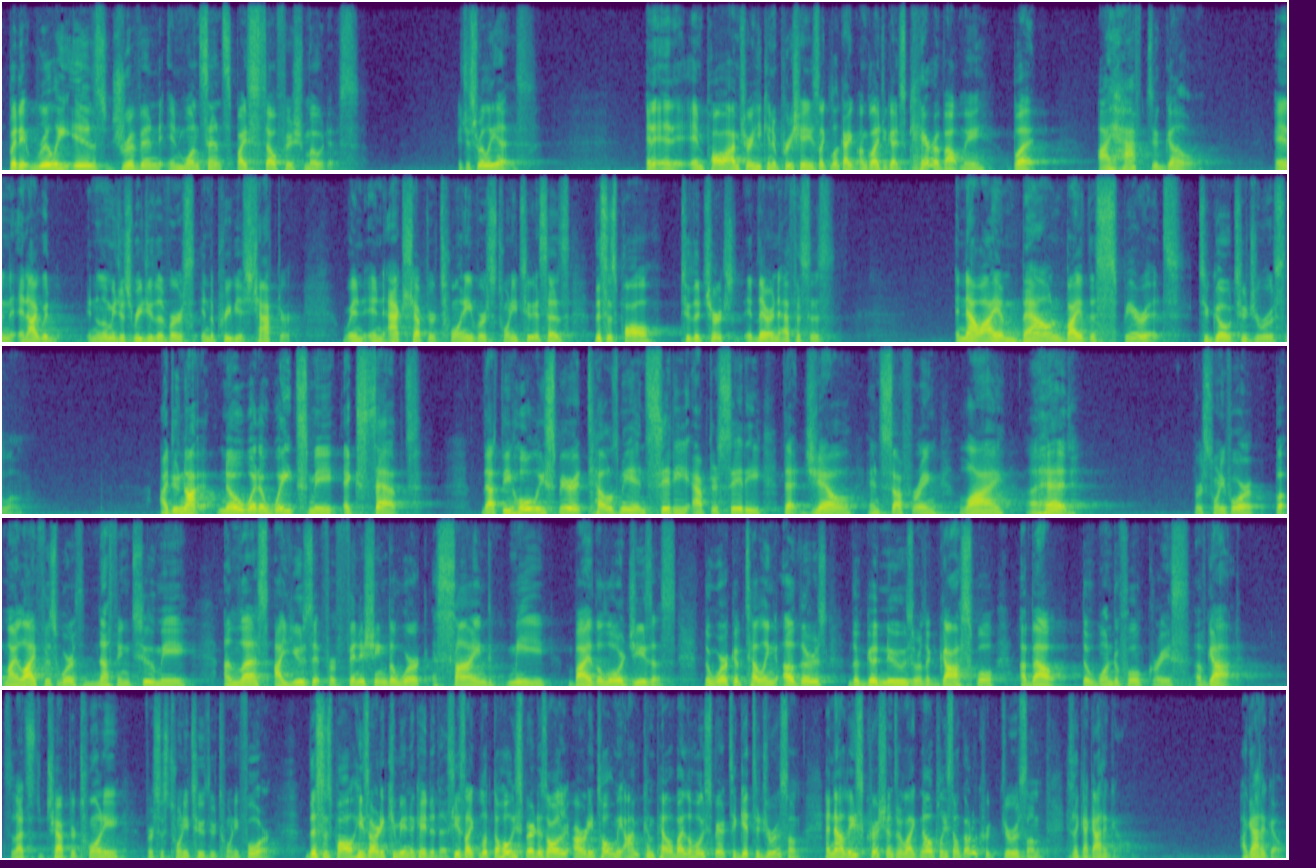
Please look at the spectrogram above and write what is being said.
but it really is driven in one sense by selfish motives it just really is. And, and, and Paul, I'm sure he can appreciate. He's like, look, I, I'm glad you guys care about me, but I have to go. And, and I would, and let me just read you the verse in the previous chapter. When in Acts chapter 20, verse 22, it says, This is Paul to the church there in Ephesus. And now I am bound by the Spirit to go to Jerusalem. I do not know what awaits me except that the Holy Spirit tells me in city after city that jail and suffering lie ahead. Verse 24, but my life is worth nothing to me unless I use it for finishing the work assigned me by the Lord Jesus, the work of telling others the good news or the gospel about the wonderful grace of God. So that's chapter 20, verses 22 through 24. This is Paul. He's already communicated this. He's like, Look, the Holy Spirit has already told me. I'm compelled by the Holy Spirit to get to Jerusalem. And now these Christians are like, No, please don't go to Jerusalem. He's like, I got to go. I got to go.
